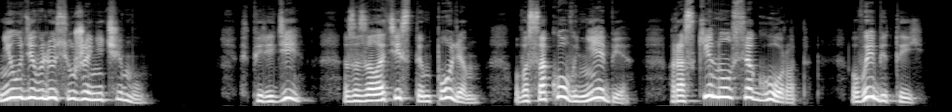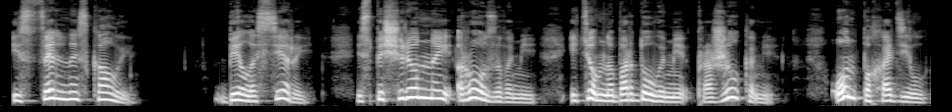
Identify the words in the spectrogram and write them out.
не удивлюсь уже ничему. Впереди за золотистым полем, высоко в небе, раскинулся город, выбитый из цельной скалы. Бело-серый, испещренный розовыми и темно-бордовыми прожилками, он походил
